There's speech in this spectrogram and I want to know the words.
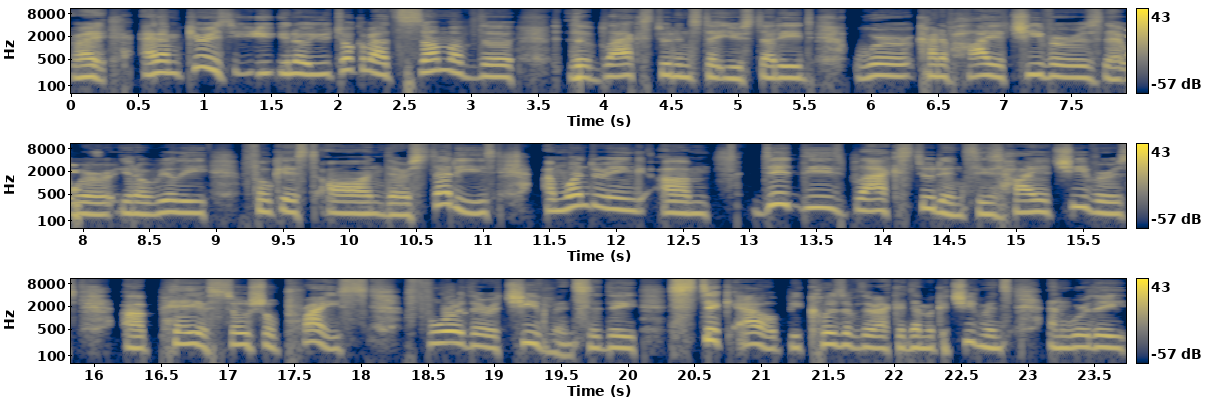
Right. And I'm curious, you, you know, you talk about some of the the black students that you studied were kind of high achievers that were, you know, really focused on their studies. I'm wondering, um, did these black students, these high achievers, uh, pay a social price for their achievements? Did they stick out because of their academic achievements, and were they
